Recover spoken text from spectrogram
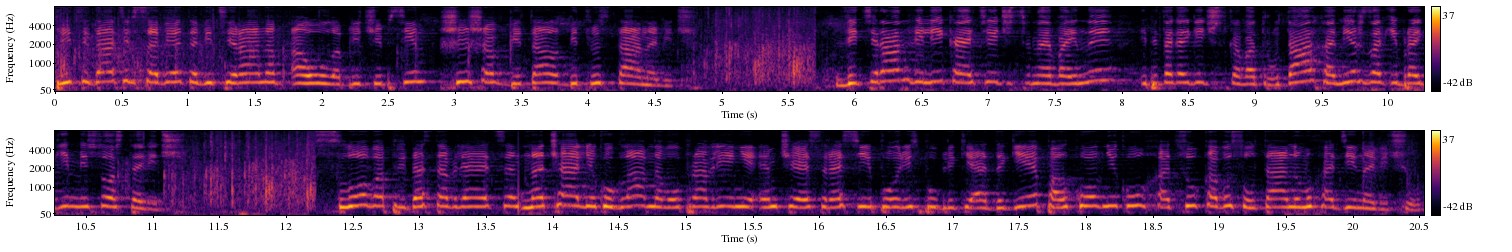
Председатель Совета ветеранов аула Причепсин Шишев Битал Бетлюстанович. Ветеран Великой Отечественной войны и педагогического труда Хамирзов Ибрагим Мисостович. Слово предоставляется начальнику Главного управления МЧС России по Республике Адыгея полковнику Хацукову Султану Мухадиновичу.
